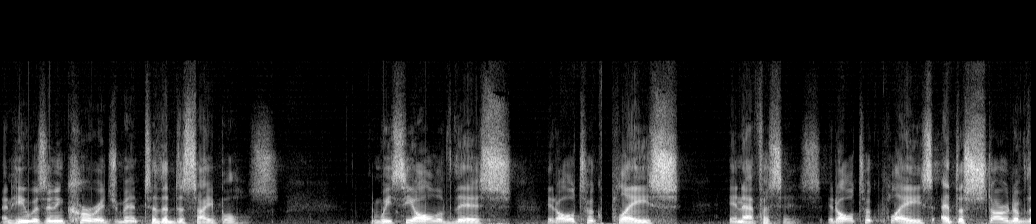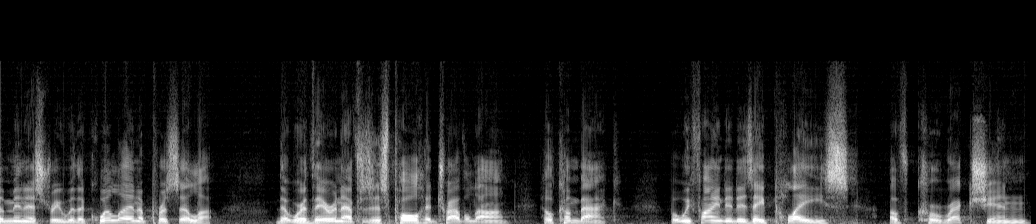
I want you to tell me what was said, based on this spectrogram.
and He was an encouragement to the disciples. And we see all of this, it all took place in Ephesus. It all took place at the start of the ministry with Aquila and Priscilla that were there in Ephesus. Paul had traveled on, he'll come back, but we find it is a place of correction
